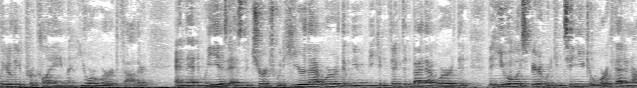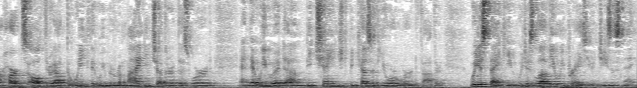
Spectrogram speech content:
clearly proclaim your word, Father. And that we as, as the church would hear that word, that we would be convicted by that word, that, that you, Holy Spirit, would continue to work that in our hearts all throughout the week, that we would remind each other of this word, and that we would um, be changed because of your word, Father. We just thank you. We just love you and we praise you. In Jesus' name.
